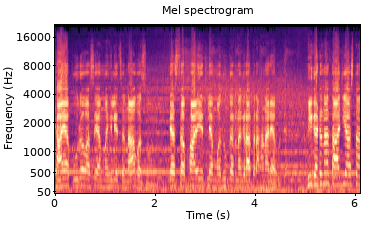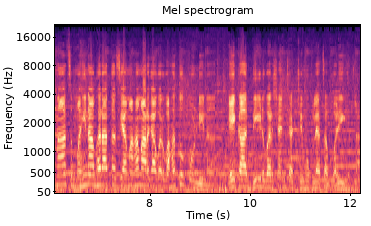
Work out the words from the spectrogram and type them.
छाया पूरव असं या महिलेचं नाव असून त्या सफाळे इथल्या मधुकर नगरात राहणाऱ्या होत्या. ही घटना ताजी असतानाच महिनाभरातच या महामार्गावर वाहतूक कोंडीनं एका दीड वर्षांच्या चिमुकल्याचा बळी घेतला.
